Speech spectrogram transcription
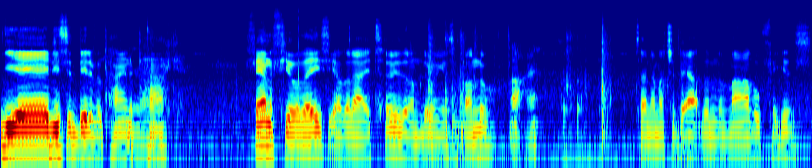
Yeah, it is a bit of a pain to pack. Found a few of these the other day too that I'm doing as a bundle. Oh, yeah. Don't know much about them, the Marvel figures.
